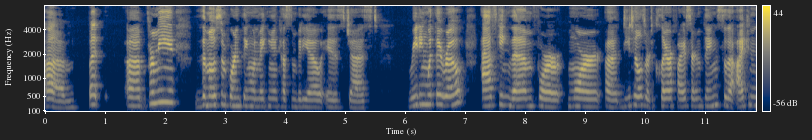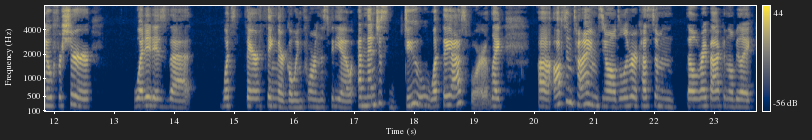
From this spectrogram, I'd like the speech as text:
um, but uh, for me, the most important thing when making a custom video is just reading what they wrote, asking them for more uh, details or to clarify certain things so that I can know for sure what it is that what's their thing they're going for in this video and then just do what they ask for. Like uh, oftentimes you know i'll deliver a custom and they'll write back and they'll be like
